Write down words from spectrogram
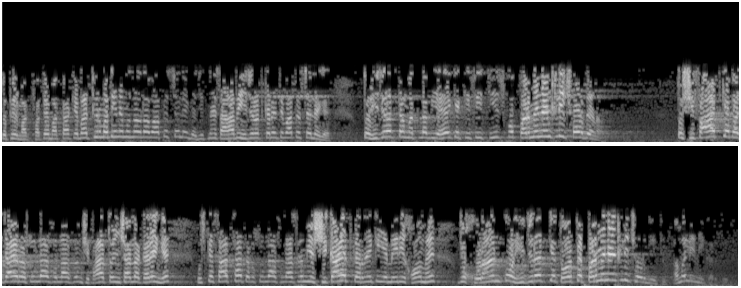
تو پھر فتح مکہ کے بعد پھر مدینہ منورہ واپس چلے گئے۔ جتنے صحابی ہجرت کرے تھے، واپس چلے گئے۔ تو ہجرت کا مطلب یہ ہے کہ کسی چیز کو پرماننٹلی چھوڑ دینا۔ تو شفاعت کے بجائے رسول اللہ صلی اللہ علیہ وسلم شفاعت تو انشاءاللہ کریں گے۔ اس کے ساتھ ساتھ رسول اللہ صلی اللہ علیہ وسلم یہ شکایت کر رہے ہیں کہ یہ میری قوم ہے جو قرآن کو ہجرت کے طور پہ پرماننٹلی چھوڑ دی تھی، عمل ہی نہیں کرتی۔ تھی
